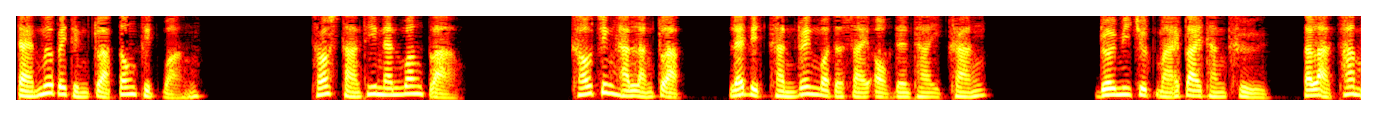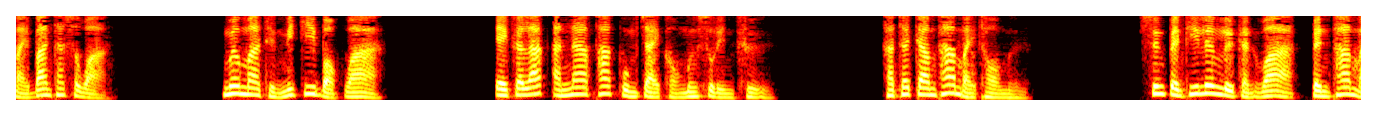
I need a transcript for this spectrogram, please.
แต่เมื่อไปถึงกลับต้องผิดหวัง เพราะสถานที่นั้นว่างเปล่า เขาจึงหันหลังกลับ และบิดคันเร่งมอเตอร์ไซค์ออกเดินทางอีกครั้ง โดยมีจุดหมายปลายทางคือ ตลาดผ้าไหมบ้านท่าสว่าง เมื่อมาถึงมิกกี้บอกว่า เอกลักษณ์อันน่าภาคภูมิใจของเมืองสุรินทร์คือ หัตถกรรมผ้าไหมทอมือ ซึ่งเป็นที่เรื่องลือกันว่าเป็นผ้าไหม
